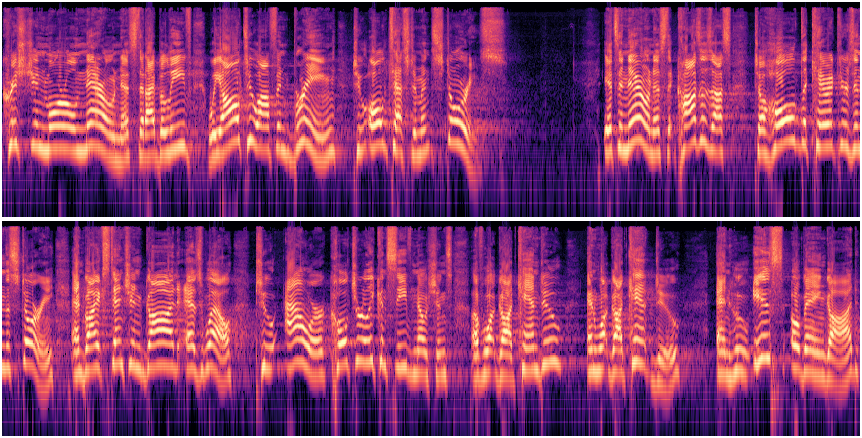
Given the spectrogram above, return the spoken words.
Christian moral narrowness that I believe we all too often bring to Old Testament stories. It's a narrowness that causes us to hold the characters in the story, and by extension, God as well, to our culturally conceived notions of what God can do and what God can't do, and who is obeying God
